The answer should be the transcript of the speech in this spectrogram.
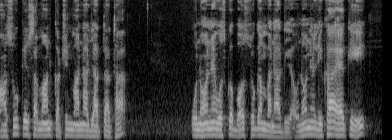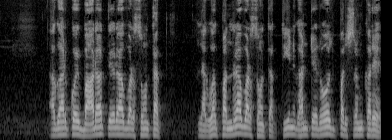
आँसू के समान कठिन माना जाता था, उन्होंने उसको बहुत सुगम बना दिया। उन्होंने लिखा है कि अगर कोई बारह तेरह वर्षों तक, लगभग पंद्रह वर्षों तक तीन घंटे रोज परिश्रम करे,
